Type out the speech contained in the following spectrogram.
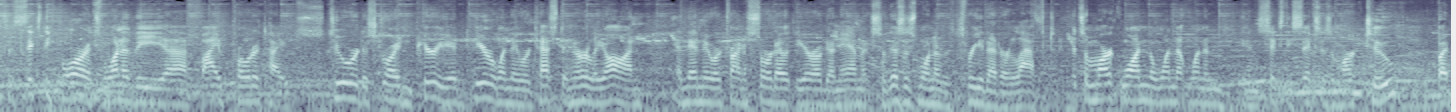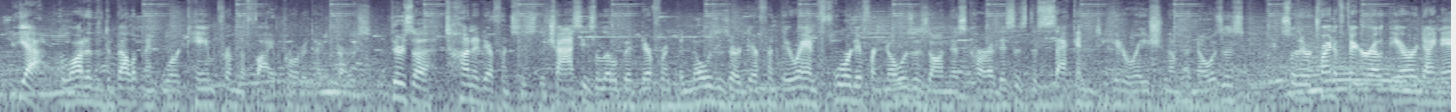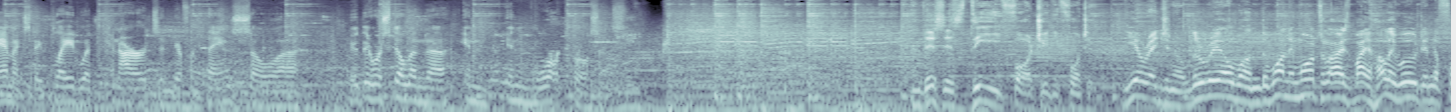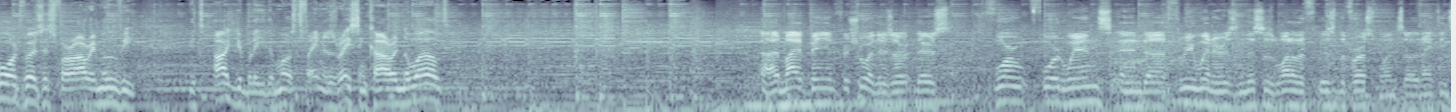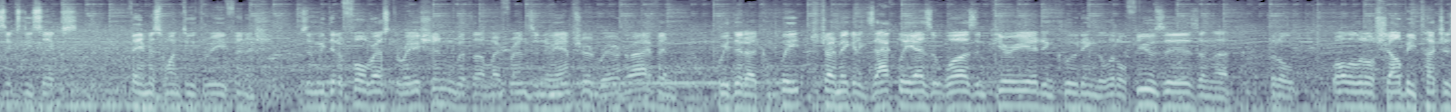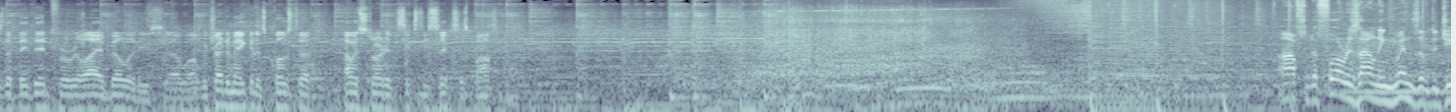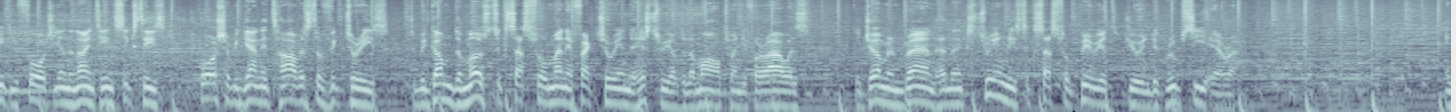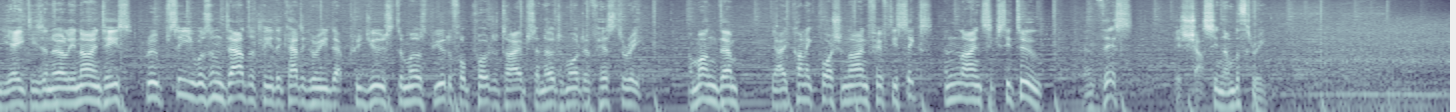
It's a 64. It's one of the uh, five prototypes two were destroyed in period here when they were testing early on, and then they were trying to sort out the aerodynamics. So this is one of the three that are left. It's a Mark 1, the one that won in, in 66 is a Mark 2. But yeah, a lot of the development work came from the five prototype cars. There's a ton of differences. The chassis is a little bit different. The noses are different. They ran four different noses on this car. This is the second iteration of the noses. So they were trying to figure out the aerodynamics. They played with canards and different things. So uh, they were still in the in in work process. And this is the Ford GT40, the original, the real one, the one immortalized by Hollywood in the Ford versus Ferrari movie. It's arguably the most famous racing car in the world. Uh, in my opinion, for sure, there's a, there's four Ford wins and uh, three winners, and this is one of the this is the first one. So the 1966 famous one, two, three finish. And we did a full restoration with uh, my friends in New Hampshire at Rare Drive, and we did a complete to try to make it exactly as it was in period, including the little fuses and the little all the little Shelby touches that they did for reliability. So uh, we tried to make it as close to how it started 66 as possible. After the four resounding wins of the GT40 in the 1960s, Porsche began its harvest of victories to become the most successful manufacturer in the history of the Le Mans 24 Hours. The German brand had an extremely successful period during the Group C era. In the 80s and early 90s, Group C was undoubtedly the category that produced the most beautiful prototypes in automotive history. Among them, the iconic Porsche 956 and 962. And this is chassis number three.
